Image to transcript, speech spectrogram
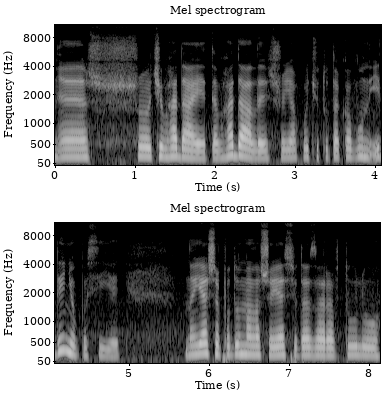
е, що чи вгадаєте, вгадали, що я хочу тут кавун і диню посіяти. Ну я ще подумала, що я сюди зараз втулю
